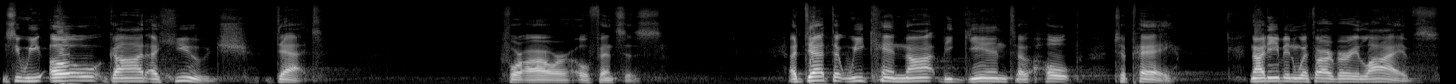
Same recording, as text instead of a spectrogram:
You see, we owe God a huge debt for our offenses, a debt that we cannot begin to hope to pay, not even with our very lives,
